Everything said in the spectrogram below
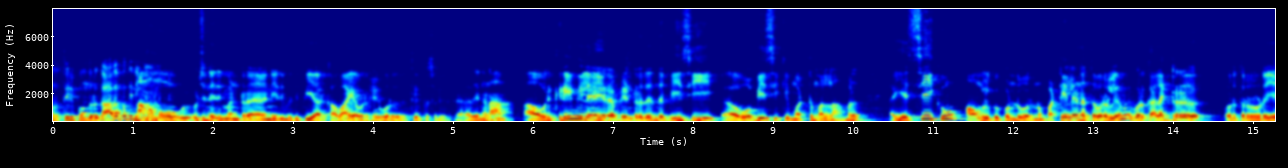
ஒரு தீர்ப்பு வந்திருக்கு. அதை பத்தி நீங்க ஆமாம் உச்சநீதிமன்ற நீதிபதி பி ஆர் கவாய் அவர்கள் ஒரு தீர்ப்பு சொல்லியிருக்கிறார். அது என்னன்னா ஒரு கிரீமி லேயர் அப்படின்றது இந்த பிசி ஓபிசிக்கு மட்டுமல்லாமல் எஸ்சிக்கும் அவங்களுக்கு கொண்டு வரணும். பட்டியலினத்தவர்களையும் ஒரு கலெக்டர் ஒருத்தருடைய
